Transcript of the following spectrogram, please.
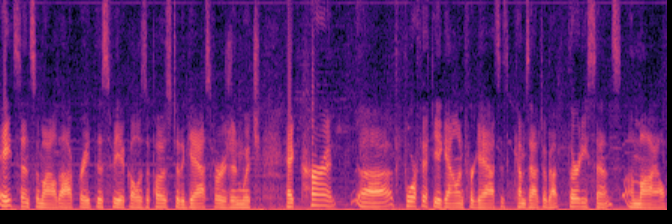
8 cents a mile to operate this vehicle as opposed to the gas version, which at current uh, 450 a gallon for gas, it comes out to about 30 cents a mile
